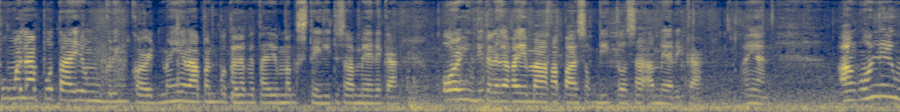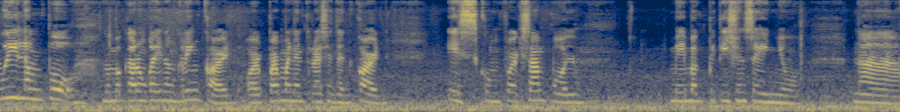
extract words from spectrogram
kung wala po tayong green card, mahirapan po talaga tayo magstay dito sa Amerika or hindi talaga kayo makakapasok dito sa Amerika. Ayan. Ang only way lang po na magkaroon kayo ng green card or permanent resident card is kung for example, may mag-petition sa inyo na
